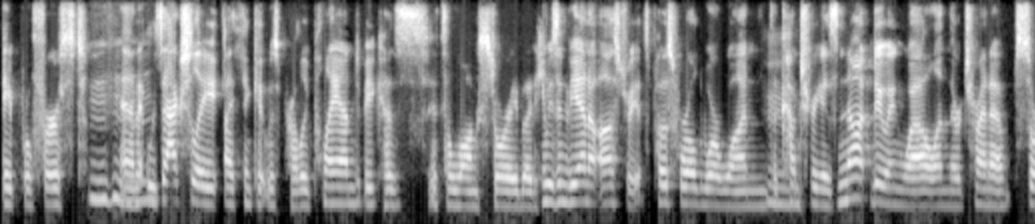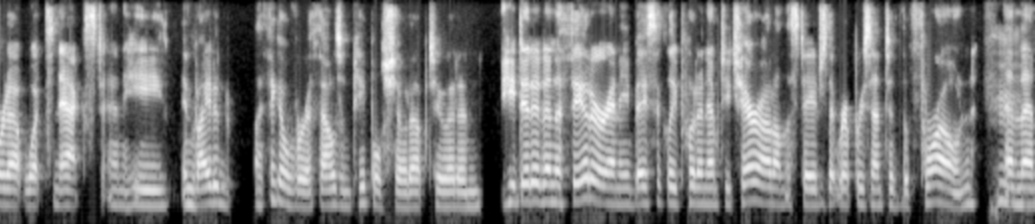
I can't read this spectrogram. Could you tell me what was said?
April 1st. Mm-hmm. And it was actually, I think it was probably planned because it's a long story, but he was in Vienna, Austria. It's post World War One. The mm. country is not doing well and they're trying to sort out what's next. And he invited I think over a thousand people showed up to it. And he did it in a theater and he basically put an empty chair out on the stage that represented the throne hmm. and then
